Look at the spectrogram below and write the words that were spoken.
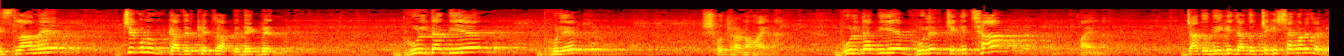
ইসলামে যে কোনো কাজের ক্ষেত্রে আপনি দেখবেন, ভুলটা দিয়ে ভুলের শোধরানো হয় না। ভুলটা দিয়ে ভুলের চিকিৎসা হয় না। জাদু দিয়ে জাদুর চিকিৎসা করা যাবে?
